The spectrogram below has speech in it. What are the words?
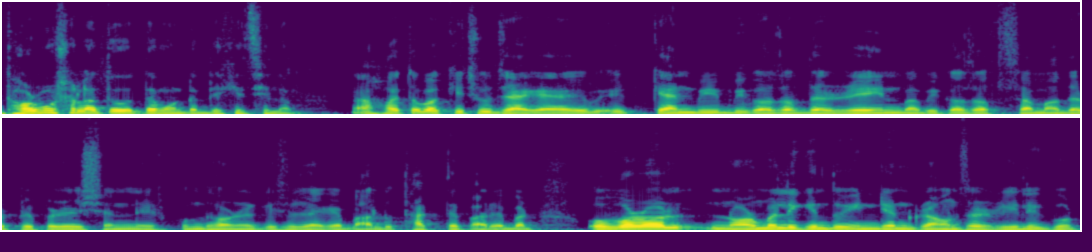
ধর্মশালাতেও তেমনটা দেখেছিলাম। না হয়তো বা কিছু জায়গায় it can be because of the rain বা because of some other preparation এরকম ধরনের কিছু জায়গায় বালু থাকতে পারে বাট ওভারঅল নর্মালি কিন্তু Indian grounds are really good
